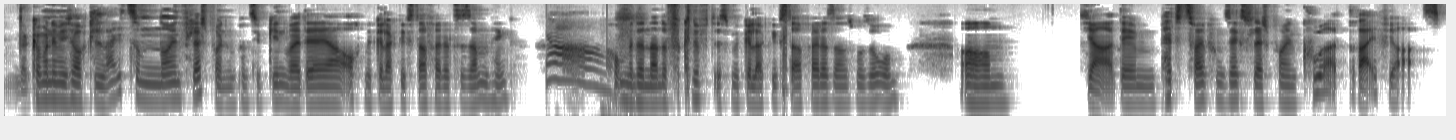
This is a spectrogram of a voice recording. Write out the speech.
da können wir nämlich auch gleich zum neuen Flashpoint im Prinzip gehen, weil der ja auch mit Galactic Starfighter zusammenhängt. Ja. auch miteinander verknüpft ist mit Galactic Starfighter, sagen wir es mal so rum. Ähm, ja, dem Patch 2.6 Flashpoint QA3 für Arts.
